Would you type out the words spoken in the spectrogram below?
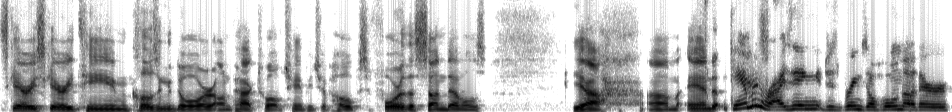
scary, scary team closing the door on Pac 12 championship hopes for the Sun Devils. Yeah. Um, and Cameron Rising just brings a whole nother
